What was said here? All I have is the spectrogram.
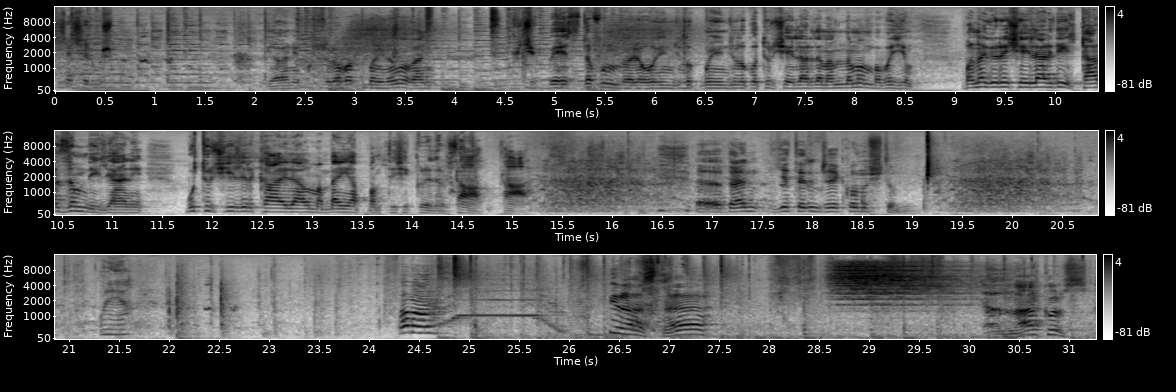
Şaşırmış bu. Yani kusura bakmayın ama ben küçük bir esnafım. Böyle oyunculuk oyunculuk o tür şeylerden anlamam babacığım. Bana göre şeyler değil, tarzım değil yani. Bu tür şeyleri kale almam. Ben yapmam. Teşekkür ederim. Sağ ol, sağ ol. Ee, ben yeterince konuştum. O ne ya? Ama biraz da onlar konusu.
